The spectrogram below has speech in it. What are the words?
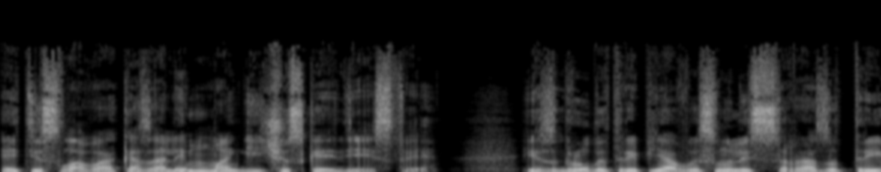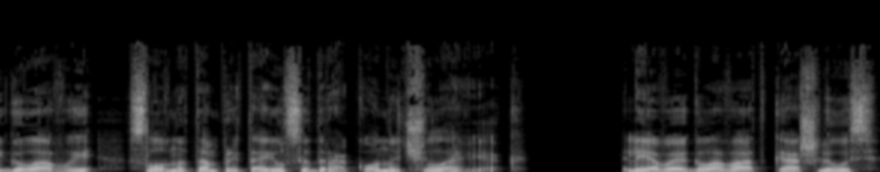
эти слова оказали магическое действие. Из груды тряпья высунулись сразу три головы, словно там притаился дракон и человек. Левая голова откашлялась,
